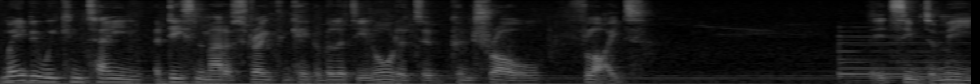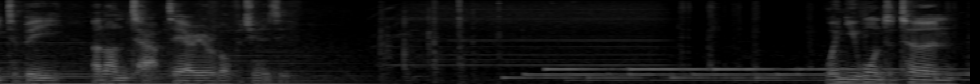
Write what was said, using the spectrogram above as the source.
maybe we contain a decent amount of strength and capability in order to control flight. It seemed to me to be an untapped area of opportunity. When you want to turn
